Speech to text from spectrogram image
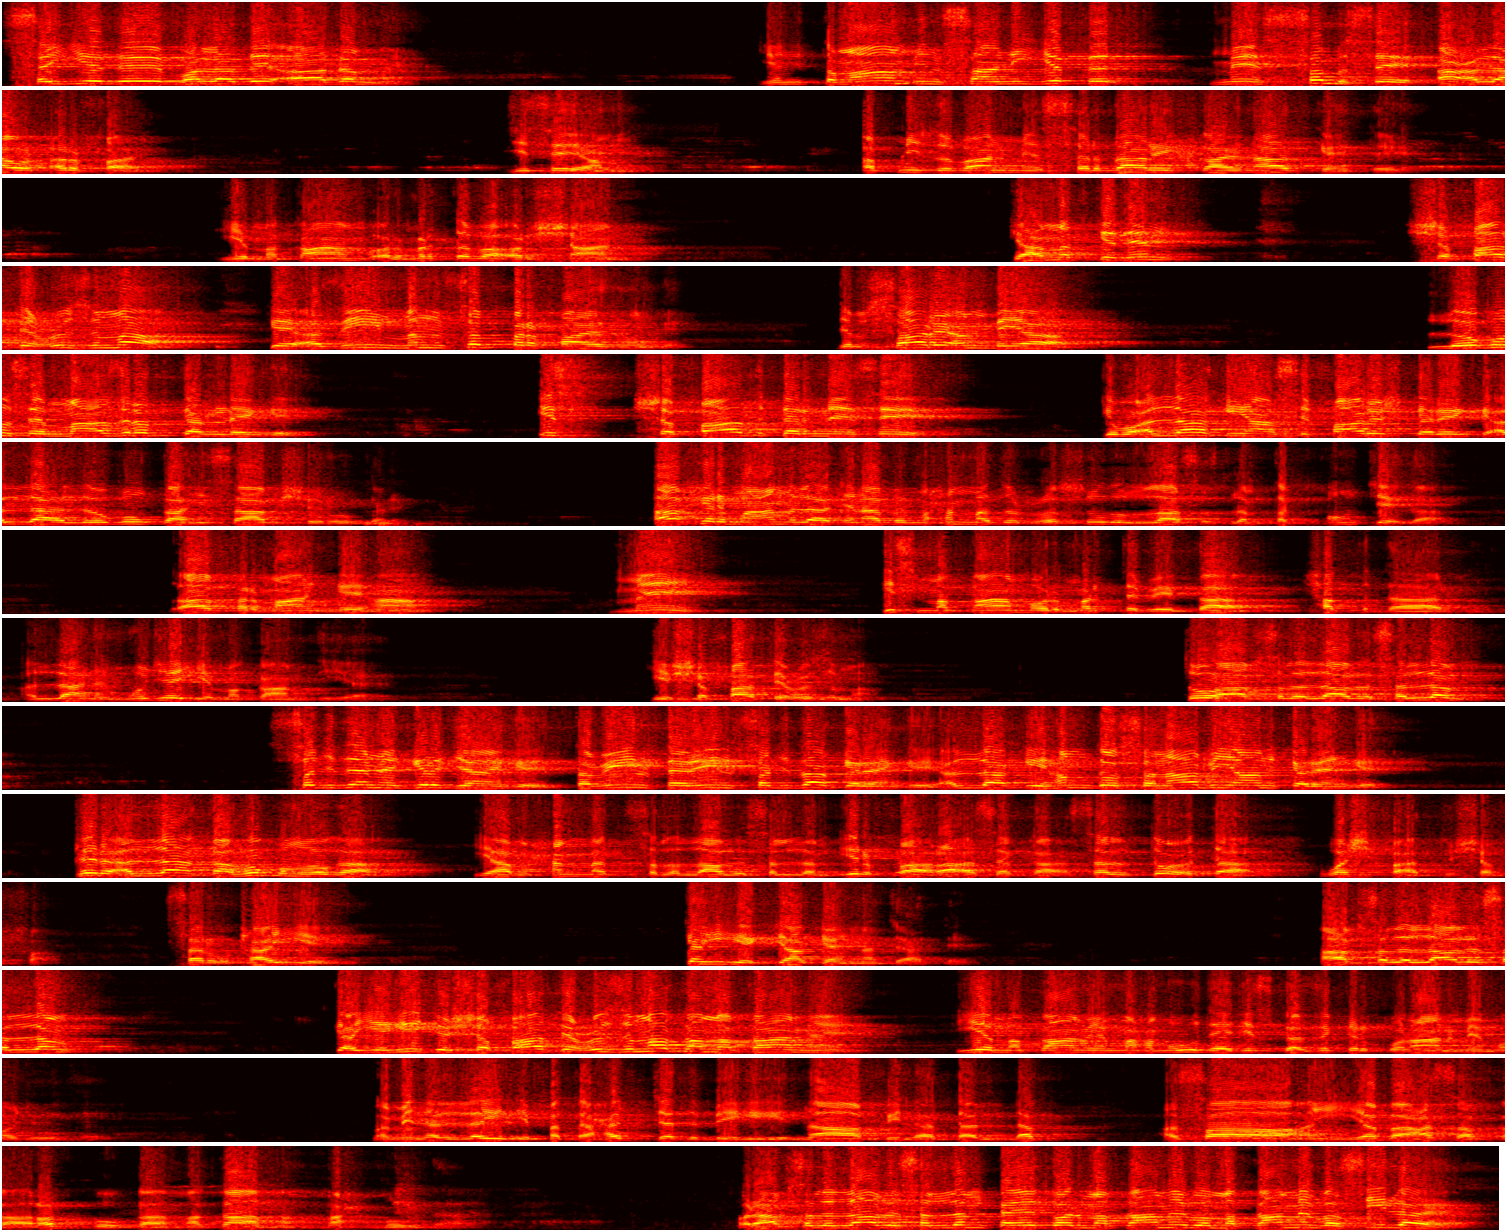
سید ولد آدم ہیں۔ یعنی تمام انسانیت میں سب سے اعلی اور عرفہ ہے جسے ہم اپنی زبان میں سردار کائنات کہتے ہیں، یہ مقام اور مرتبہ اور شان۔ قیامت کے دن شفاعت عظما کے عظیم منصب پر فائز ہوں گے۔ جب سارے انبیاء لوگوں سے معذرت کر لیں گے، اس شفاعت کرنے سے کہ وہ اللہ کی یہاں سفارش کریں کہ اللہ لوگوں کا حساب شروع کرے۔ آخر معاملہ جناب محمد الرسول اللہ صلی اللہ علیہ وسلم تک پہنچے گا۔ تو آپ فرمائیں گے ہاں میں اس مقام اور مرتبے کا حقدار ہوں۔ اللہ نے مجھے یہ مقام دیا ہے۔ یہ شفاعت عظما تو آپ صلی اللہ علیہ وسلم سجدے میں گر جائیں گے، طویل ترین سجدہ کریں گے۔ اللہ کی حمد و ثنا بیان کریں گے۔ پھر اللہ کا حکم ہوگا۔ یا محمد صلی اللہ علیہ وسلم عرفا راس کا سل توتا وشفا تشفا سر اٹھائیے کہیے کیا کہنا چاہتے ہیں آپ صلی اللہ علیہ وسلم کیا یہی جو شفاعت عظما کا مقام ہے یہ مقام محمود ہے جس کا ذکر قرآن میں موجود ہے وَمِنَ اللَّيْلِ فَتَحَجَّدْ بِهِ نَافِلَةً لَكْ عَصَىٰ أَن يَبْعَثَكَ رَبُّكَ مَقَامًا مَحْمُودًا۔ اور آپ صلی اللہ علیہ وسلم کا ایک اور مقام ہے، وہ مقام وسیلہ ہے۔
